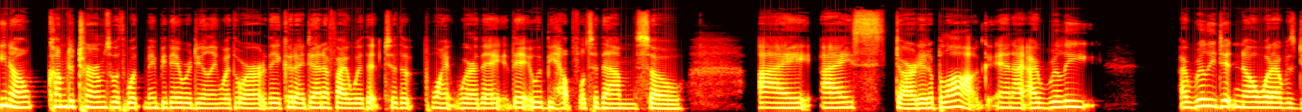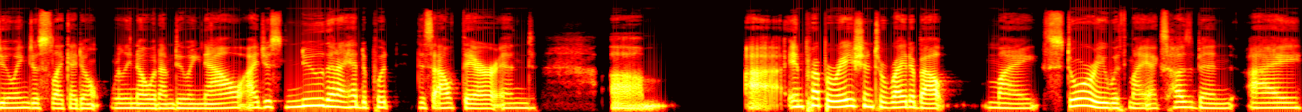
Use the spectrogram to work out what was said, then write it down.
you know come to terms with what maybe they were dealing with or they could identify with it to the point where they, they it would be helpful to them. So i i started a blog and I, I really i really didn't know what i was doing just like i don't really know what i'm doing now i just knew that i had to put this out there and um uh, in preparation to write about my story with my ex-husband i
